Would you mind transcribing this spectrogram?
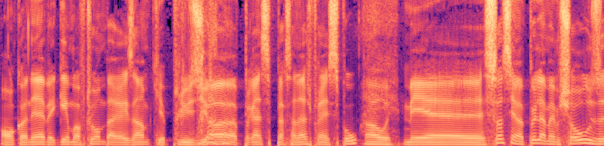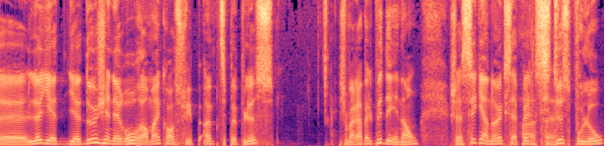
On connaît avec Game of Thrones, par exemple, qu'il y a plusieurs personnages principaux. Ah oui. Mais euh, ça, c'est un peu la même chose. Euh, là, il y, a- il y a deux généraux romains qu'on suit un petit peu plus. Je me rappelle plus des noms. Je sais qu'il y en a un qui s'appelle Ah, Titus Poulot.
